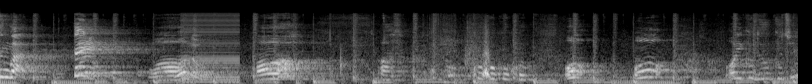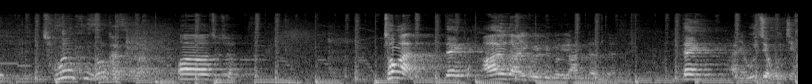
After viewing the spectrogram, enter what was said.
승관. 땡. 와. 원우. 아. 아. 코코코코. 어? 어? 어 이거 누구지? 정한 콘가? 아 조시야. 정한. 땡 아유 나 이거 이거 이거 안돼 안돼 안돼. 땡. 아니야 우지야 우지야.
